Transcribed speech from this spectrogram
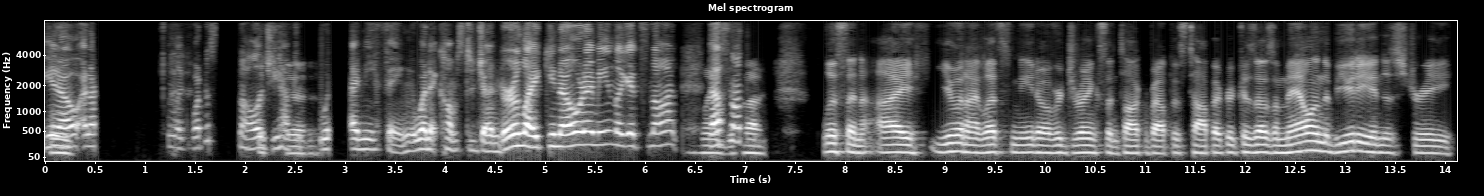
You mm. know and i'm like what does technology have to do with anything when it comes to gender? Like you know what i mean? Like it's not oh that's God. not listen i you and i let's meet over drinks and talk about this topic because as a male in the beauty industry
